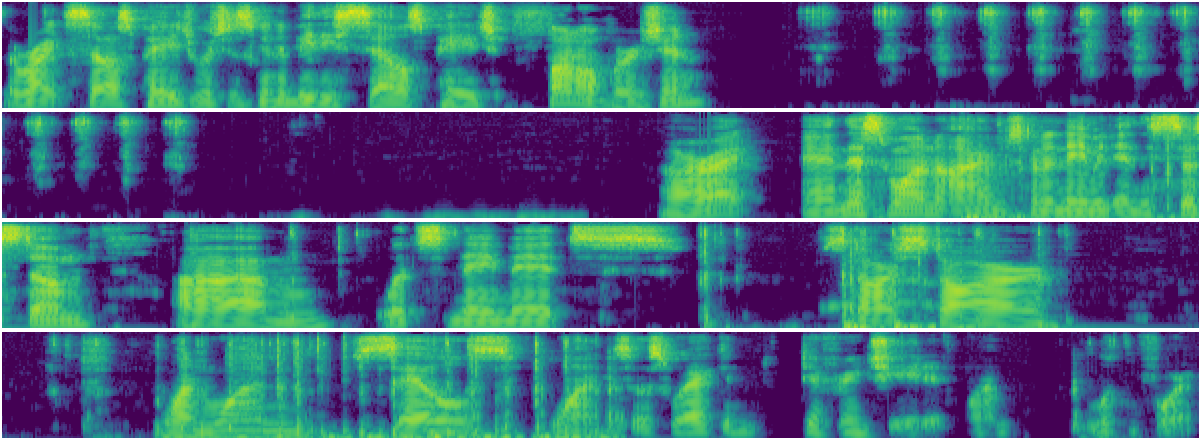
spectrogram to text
the right sales page, which is going to be the sales page funnel version. All right, and this one I'm just going to name it in the system. Um, let's name it star star one one sales one. So this way I can differentiate it when I'm looking for it.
